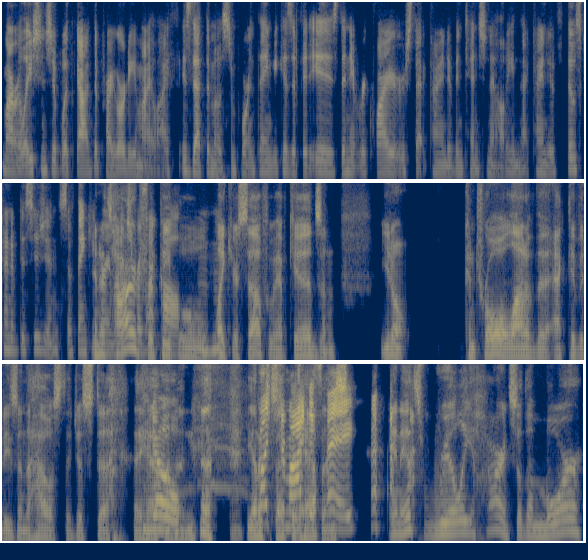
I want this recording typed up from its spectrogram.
my relationship with God the priority in my life? Is that the most important thing? Because if it is, then it requires that kind of intentionality and that kind of those kind of decisions. So thank you. And it's hard for, for people mm-hmm. like yourself who have kids and you don't control a lot of the activities in the house. They just uh, they happen. No. And, the unexpected Much to my happens. and it's really hard. So the more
